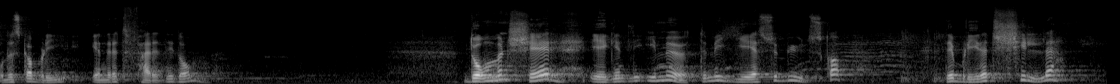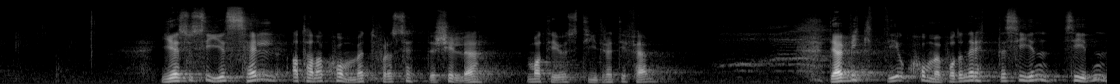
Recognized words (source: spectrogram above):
Og det skal bli en rettferdig dom. Dommen skjer egentlig i møte med Jesu budskap. Det blir et skille. Jesus sier selv at han har kommet for å sette skillet. Matteus 10,35. Det er viktig å komme på den rette siden. siden.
